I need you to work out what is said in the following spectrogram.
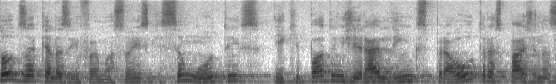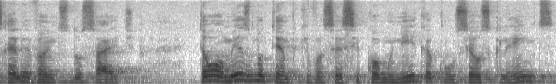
todas aquelas informações que são úteis e que podem gerar links para outras páginas relevantes do site. Então, ao mesmo tempo que você se comunica com seus clientes,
